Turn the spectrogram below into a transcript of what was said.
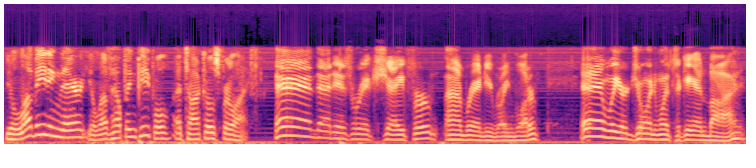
You'll love eating there. You'll love helping people at Tacos for Life. And that is Rick Schaefer. I'm Randy Rainwater. And we are joined once again by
